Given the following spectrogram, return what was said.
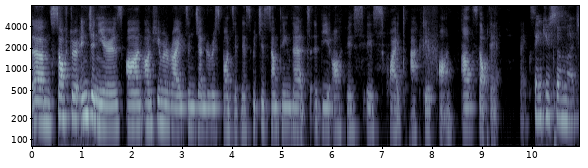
um, software engineers on, on human rights and gender responsiveness, which is something that the office is quite active on. I'll stop there. Thanks. Thank you so much.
